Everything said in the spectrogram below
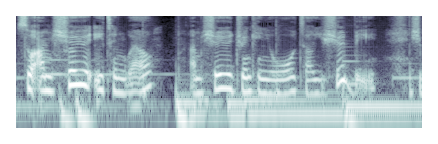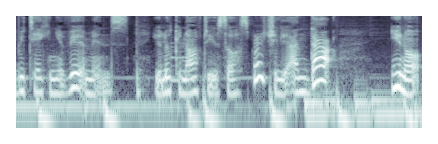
So I'm sure you're eating well. I'm sure you're drinking your water. You should be. You should be taking your vitamins. You're looking after yourself spiritually. And that, you know,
